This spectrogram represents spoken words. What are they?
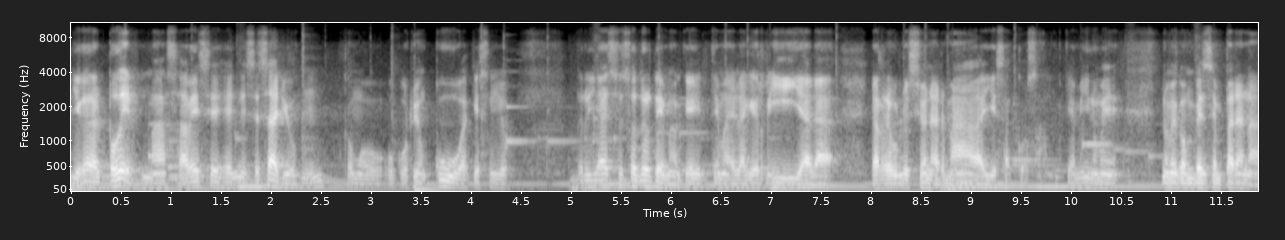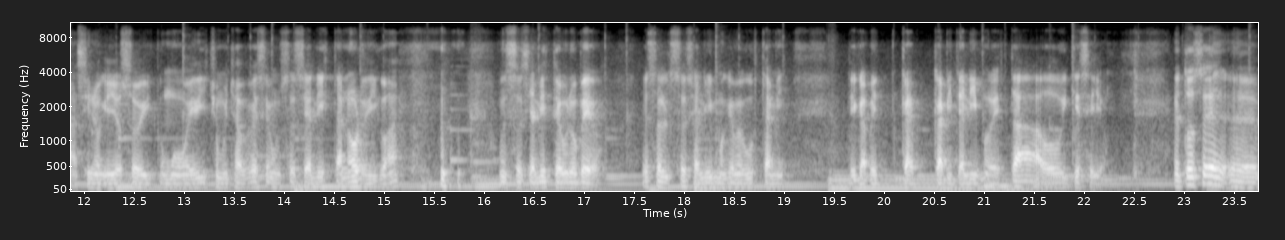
llegar al poder, más a veces es necesario, como ocurrió en Cuba, qué sé yo. Pero ya eso es otro tema, que es el tema de la guerrilla, la, revolución armada y esas cosas, que a mí no me, no me convencen para nada, sino que yo soy, como he dicho muchas veces, un socialista nórdico, ¿eh? un socialista europeo. Eso es el socialismo que me gusta a mí, de capitalismo de Estado y qué sé yo. Entonces, eh,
